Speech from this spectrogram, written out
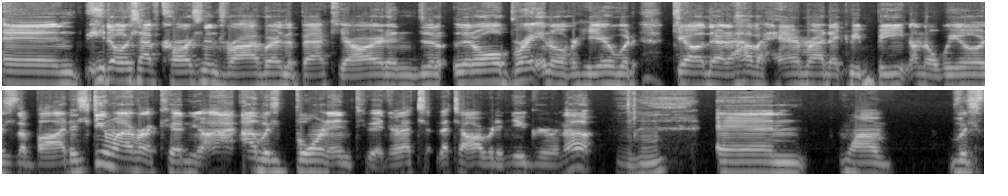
And he'd always have cars in the driveway in the backyard, and little, little old Braden over here would go out there to have a hammer that could be beating on the wheels, the bodies, doing whatever I could. You know, I, I was born into it. You know, that's that's all I already knew growing up. Mhm. And when I was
